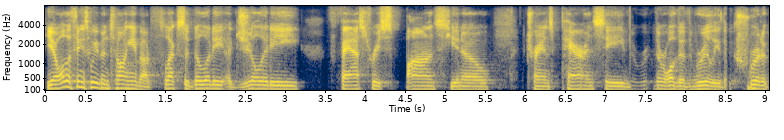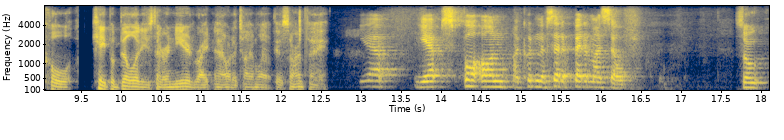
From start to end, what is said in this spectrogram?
yeah all the things we've been talking about flexibility agility fast response you know transparency they're all the really the critical capabilities that are needed right now at a time like this aren't they yep yep spot on i couldn't have said it better myself so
